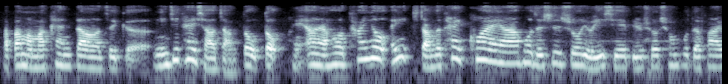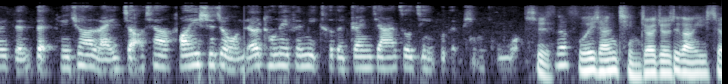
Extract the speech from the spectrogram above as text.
爸爸妈妈看到这个年纪太小长痘痘，嘿啊，然后他又哎长得太快啊，或者是说有一些比如说胸部的发育等等，你就要来。找像黄医师这种儿童内分泌科的专家做进一步的评估。是，那我也想请教，就是刚医师，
